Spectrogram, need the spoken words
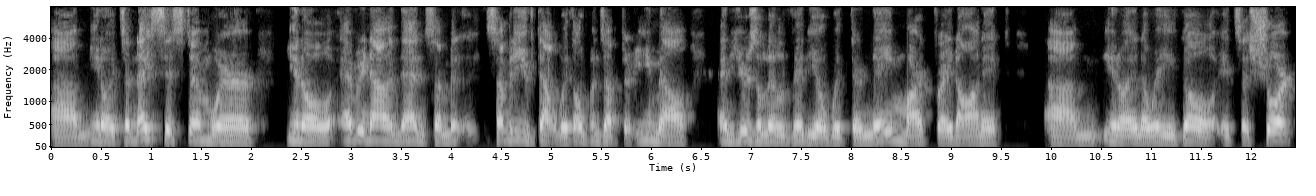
Um, you know, it's a nice system where you know, every now and then somebody somebody you've dealt with opens up their email and here's a little video with their name marked right on it. Um, you know, and away you go. It's a short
